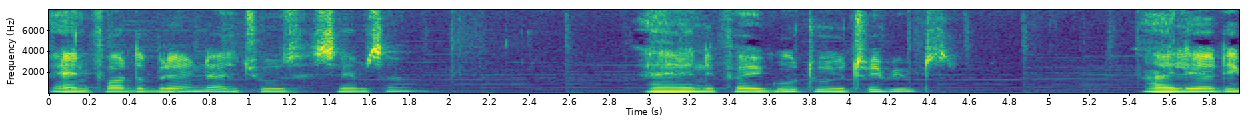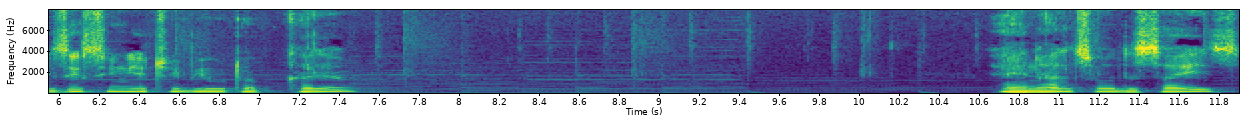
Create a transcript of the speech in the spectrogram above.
and for the brand I'll choose Samsung. And if I go to attributes I'll add existing attribute of color and also the size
